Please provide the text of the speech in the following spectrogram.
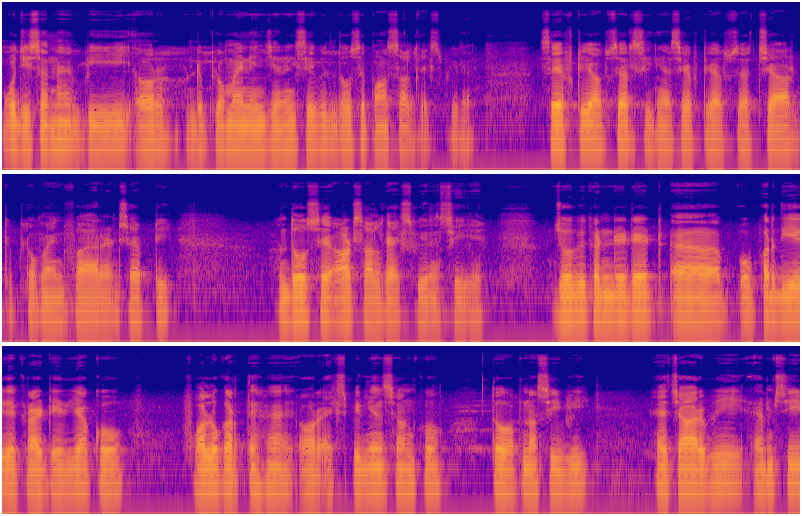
पोजीशन है बीई और डिप्लोमा इन इंजीनियरिंग सिविल, दो से पाँच साल का experience safety officer senior safety officer चार diploma in fire and safety दो से आठ साल का एक्सपीरियंस चाहिए। जो भी कैंडिडेट ऊपर दिए गए क्राइटेरिया को फॉलो करते हैं और एक्सपीरियंस है उनको तो अपना C V H R V M C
